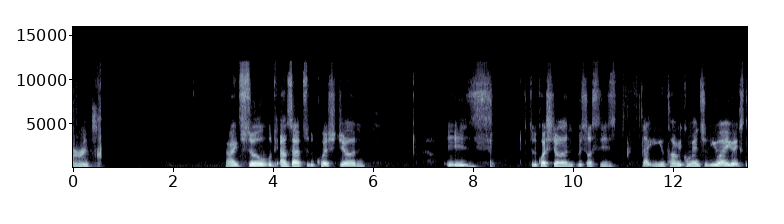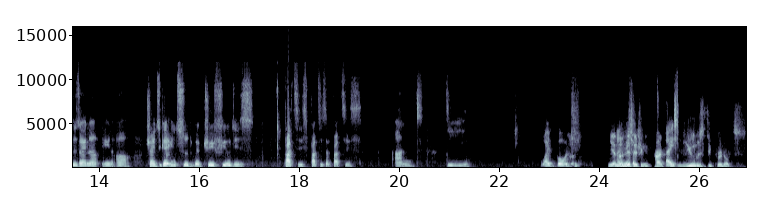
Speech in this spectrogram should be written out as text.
All right. All right. So the answer to the question is to the question resources that you can recommend to the UI UX designer in uh trying to get into the Web3 field is practice, practice, and practice, and the whiteboard. Yeah, not necessarily practice. I, use the products.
